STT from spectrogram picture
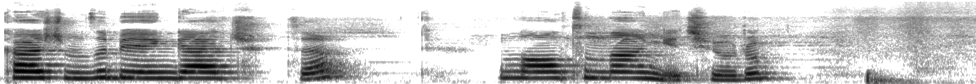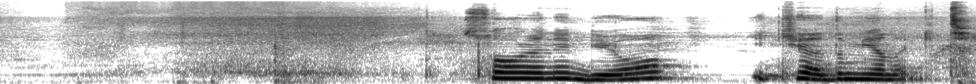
Karşımıza bir engel çıktı. Bunun altından geçiyorum. Sonra ne diyor? İki adım yana git.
